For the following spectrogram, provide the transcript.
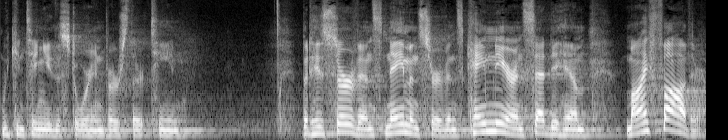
We continue the story in verse 13. But his servants, Naaman's servants, came near and said to him, My father,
